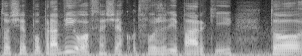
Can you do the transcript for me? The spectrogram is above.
to się poprawiło, w sensie jak otworzyli parki, to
